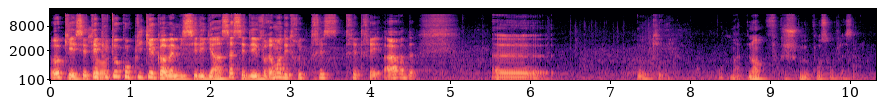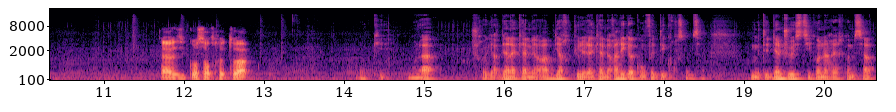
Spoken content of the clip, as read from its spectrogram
Ok, c'était plutôt compliqué quand même ici les gars. Ça c'est des, vraiment des trucs très très très hard. Euh... Ok. maintenant, faut que je me concentre là ça. Ah, vas-y, concentre-toi. Ok, voilà. Je regarde bien la caméra, bien reculer la caméra les gars quand vous faites des courses comme ça. Vous mettez bien le joystick en arrière comme ça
